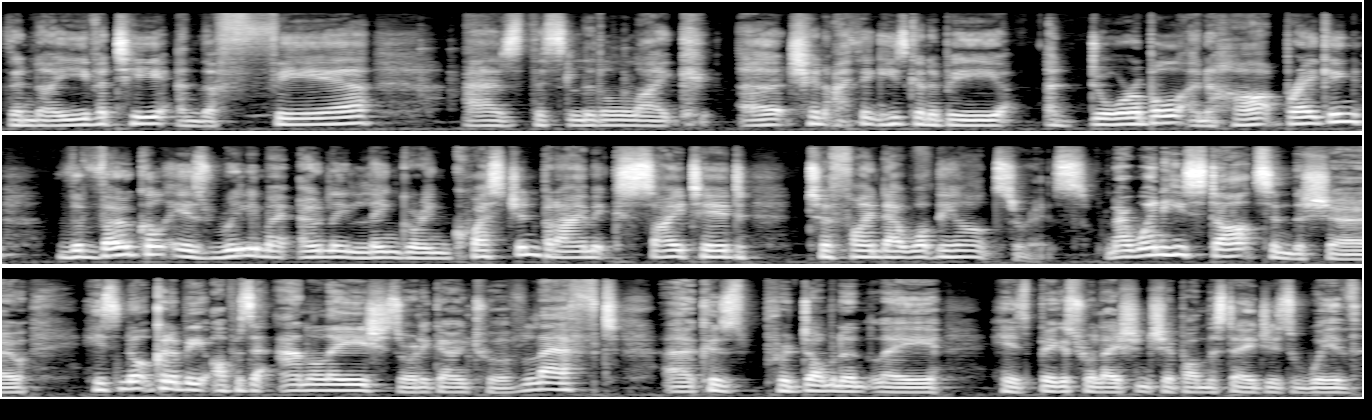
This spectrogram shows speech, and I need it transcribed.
the naivety and the fear as this little like urchin. I think he's going to be adorable and heartbreaking. The vocal is really my only lingering question, but I'm excited to find out what the answer is. Now, when he starts in the show, he's not going to be opposite Annaleigh. She's already going to have left because uh, predominantly his biggest relationship on the stage is with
